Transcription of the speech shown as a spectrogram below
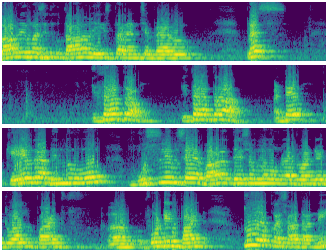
బాబ్రీ మసీదుకు తాళం వేయిస్తారని చెప్పారు. ప్లస్ ఇతరత్ర ఇతరత్ర అంటే కేంద్ర బిందువు ముస్లింసే భారతదేశంలో ఉన్నటువంటి twelve point fourteen point two యొక్క శాతాన్ని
